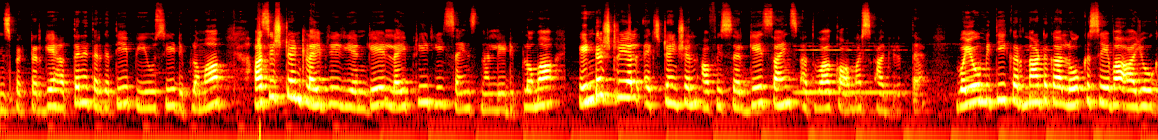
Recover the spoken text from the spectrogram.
ಇನ್ಸ್ಪೆಕ್ಟರ್ಗೆ ಹತ್ತನೇ ತರಗತಿ ಪಿಯುಸಿ ಡಿಪ್ಲೊಮಾ, ಅಸಿಸ್ಟೆಂಟ್ ಲೈಬ್ರೇರಿಯನ್ಗೆ ಲೈಬ್ರರಿ ಸೈನ್ಸ್ನಲ್ಲಿ ಡಿಪ್ಲೊಮಾ, ಇಂಡಸ್ಟ್ರಿಯಲ್ ಎಕ್ಸ್ಟೆನ್ಷನ್ ಆಫೀಸರ್ಗೆ ಸೈನ್ಸ್ ಅಥವಾ ಕಾಮರ್ಸ್ ಆಗಿರುತ್ತೆ. ವಯೋಮಿತಿ ಕರ್ನಾಟಕ ಲೋಕಸೇವಾ ಆಯೋಗ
